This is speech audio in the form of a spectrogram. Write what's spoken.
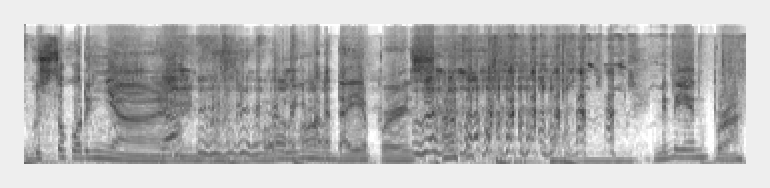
Gusto ko rin yan. Huwag lang yung mga diapers. Hindi na yan prank.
